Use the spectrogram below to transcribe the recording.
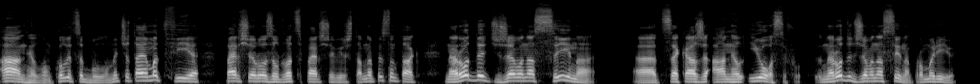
ангелом? Коли це було? Ми читаємо Матфія, перший розділ, 21 вірш. Там написано так: народить же вона сина. е, Це каже ангел Іосифу. Народить же вона сина про Марію.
